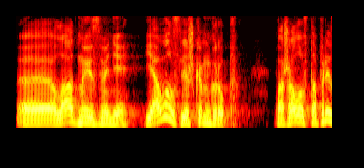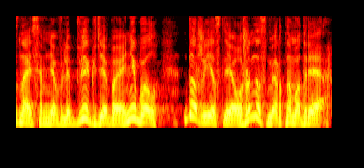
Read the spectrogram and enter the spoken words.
«Э, ладно, извини, я был слишком груб. Пожалуйста, признайся мне в любви, где бы я ни был, даже если я уже на смертном одре».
